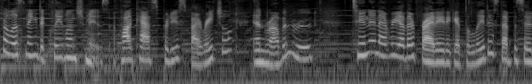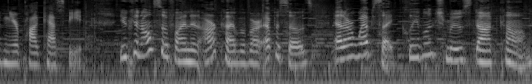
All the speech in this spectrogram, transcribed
for listening to Cleveland Schmooze, a podcast produced by Rachel. And Robin Rood. Tune in every other Friday to get the latest episode in your podcast feed. You can also find an archive of our episodes at our website, clevelandschmooze.com.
